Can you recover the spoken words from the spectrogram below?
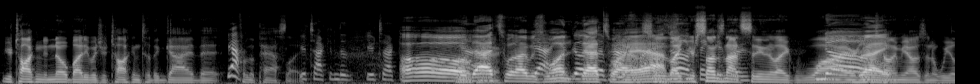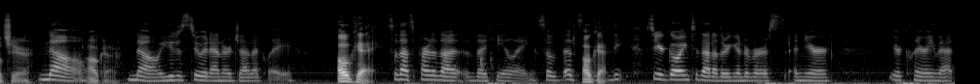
you're talking to nobody, but you're talking to the guy that Yeah. from the past life. You're talking to you're talking. Oh, Yeah. that's what I was Yeah, you wondering. go to That's the why I past. so asked. No, like your thank son's you not for- sitting there like, "Why No. are you Right. telling me I was in a wheelchair?" no, Okay. no, you just do it energetically. Okay. So that's part of the the healing. So that's Okay. The, so you're going to that other universe and you're you're clearing that.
